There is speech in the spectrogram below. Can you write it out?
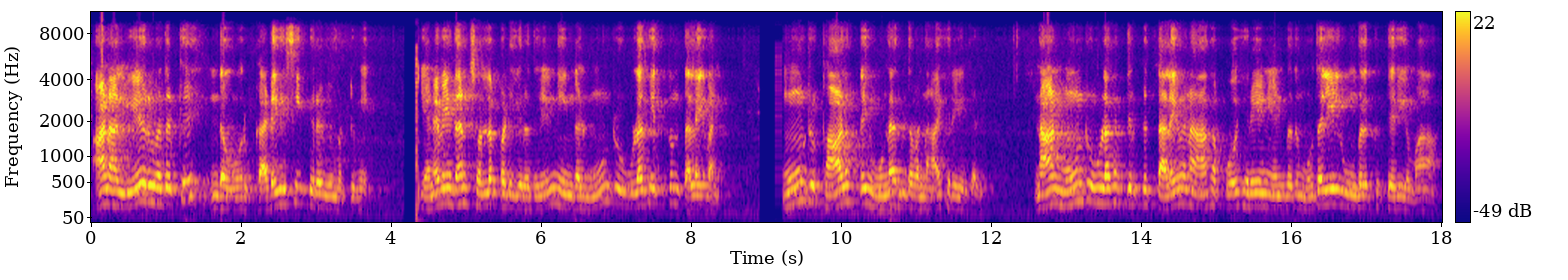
ஆனால் ஏறுவதற்கு இந்த ஒரு கடைசி பிறவி மட்டுமே. எனவேதான் சொல்லப்படுகிறது நீங்கள் மூன்று உலகிற்கும் தலைவன். மூன்று காலத்தை உணர்ந்தவன் ஆகிறீர்கள் நான் மூன்று உலகத்திற்கு தலைவனாக போகிறேன் என்பது முதலில் உங்களுக்கு தெரியுமா?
